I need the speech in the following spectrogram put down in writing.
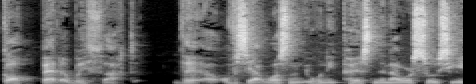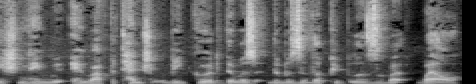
got better with that, the, obviously I wasn't the only person in our association who, who had potential to be good. There was there was other people as well.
